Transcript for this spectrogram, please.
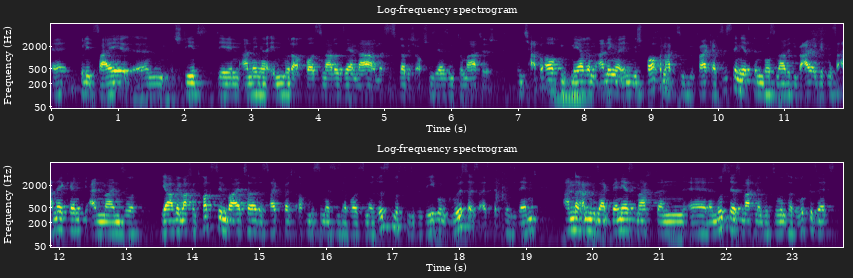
Äh, die Polizei ähm, steht den AnhängerInnen oder auch Bolsonaro sehr nah und das ist, glaube ich, auch schon sehr symptomatisch. Und ich habe auch mit mehreren AnhängerInnen gesprochen, habe so gefragt, ja, was ist denn jetzt, wenn Bolsonaro die Wahlergebnisse anerkennt? Die einen meinen so, ja, wir machen trotzdem weiter. Das zeigt vielleicht auch ein bisschen, dass dieser Bolsonarismus, diese Bewegung größer ist als der Präsident. Andere haben gesagt, wenn er es macht, dann, äh, dann muss er es machen, er wird so unter Druck gesetzt.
